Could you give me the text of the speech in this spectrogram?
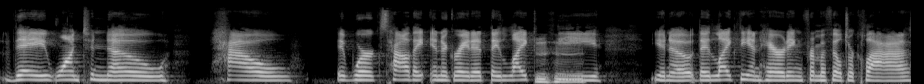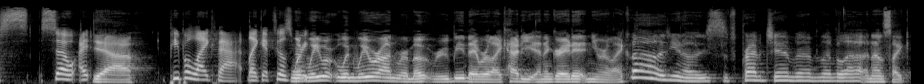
they want to know how it works, how they integrate it. They like Mm-hmm. the, you know, they like the inheriting from a filter class. So I, Yeah. People like that. Like it feels When very we were when we were on remote Ruby, they were like, "How do you integrate it?" And you were like, "Well, you know, it's a private gem, blah blah blah." And I was like,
